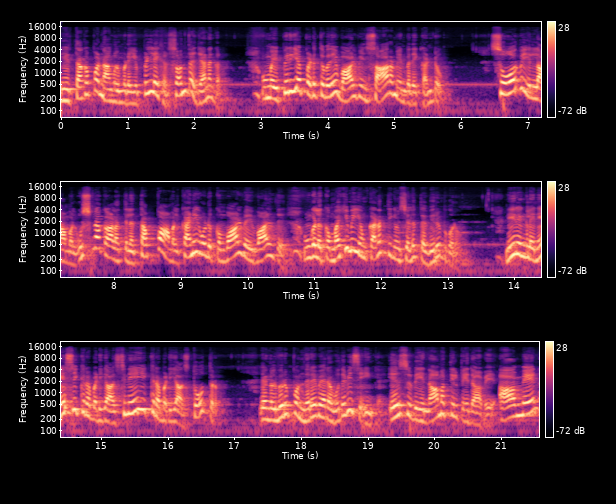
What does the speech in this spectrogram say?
நீர் தகப்பன் நாங்கள் உம்முடைய பிள்ளைகள் சொந்த ஜனங்கள். உம்மை பிரியப்படுத்துவதே வாழ்வின் சாரம் என்பதை கண்டோம். சோர்வு இல்லாமல் உஷ்ண காலத்திலும் தப்பாமல் கனி கொடுக்கும் வாழ்வை வாழ்ந்து உங்களுக்கு மகிமையும் கனத்தையும் செலுத்த விரும்புகிறோம். நீர் எங்களை நேசிக்கிறபடியா சிநேகிக்கிறபடியா ஸ்தோத்திரம். எங்கள் விருப்பம் நிறைவேற உதவி செய்யுங்கள். இயேசுவின் நாமத்தில் பேதாவே ஆமேன்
